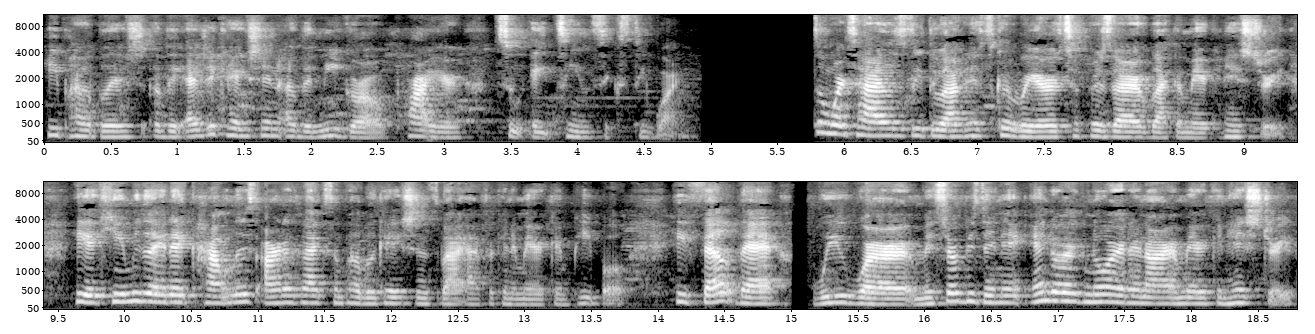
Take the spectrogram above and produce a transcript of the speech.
he published The Education of the Negro prior to 1861. Woodson worked tirelessly throughout his career to preserve Black American history. He accumulated countless artifacts and publications by African American people. He felt that we were misrepresented and or ignored in our American history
